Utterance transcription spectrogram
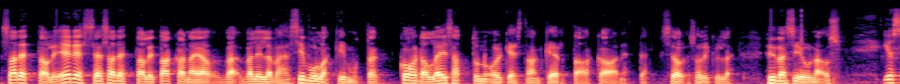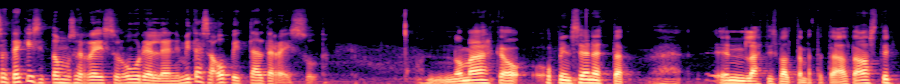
sadetta oli edessä ja sadetta oli takana ja vä- välillä vähän sivullakin, mutta kohdalle ei sattunut oikeastaan kertaakaan, että se oli, se oli kyllä hyvä siunaus. Jos sä tekisit tuommoisen reissun uudelleen, niin mitä sä opit tältä reissulta? No mä ehkä opin sen, että en lähtisi välttämättä täältä asti,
